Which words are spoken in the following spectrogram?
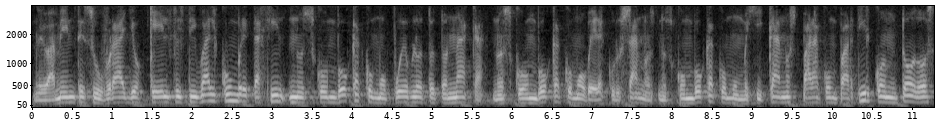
Nuevamente subrayo que el Festival Cumbre Tajín nos convoca como pueblo totonaca, nos convoca como veracruzanos, nos convoca como mexicanos para compartir con todos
